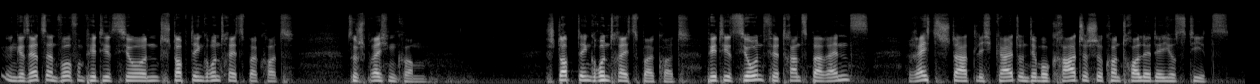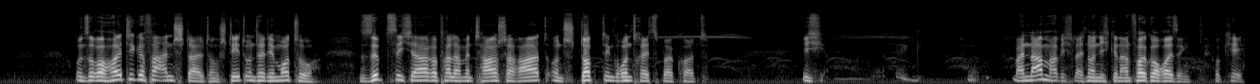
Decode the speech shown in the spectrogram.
Gesetzentwurf und Petition Stopp den Grundrechtsboykott zu sprechen kommen. Stoppt den Grundrechtsboykott. Petition für Transparenz, Rechtsstaatlichkeit und demokratische Kontrolle der Justiz. Unsere heutige Veranstaltung steht unter dem Motto 70 Jahre Parlamentarischer Rat und stoppt den Grundrechtsboykott. Ich, meinen Namen habe ich vielleicht noch nicht genannt, Volker Reusing. Okay.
